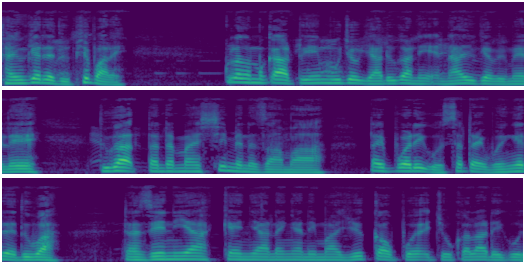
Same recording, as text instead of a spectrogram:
ခံယူခဲ့တဲ့သူဖြစ်ပါတယ်။ကုလသမဂ္ဂတွင်းမှုချုပ်ယာတုကနေအနားယူခဲ့ပေမဲ့လည်းသူကတန်တမန်ရှစ်မျက်နှာစာမှာတိုက်ပွဲတွေကိုဆက်တိုက်ဝင်ခဲ့တဲ့သူပါ။တန်ဇေးနီးယား၊ကင်ညာနိုင်ငံတွေမှာရွေးကောက်ပွဲအကြိုကာလတွေကို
